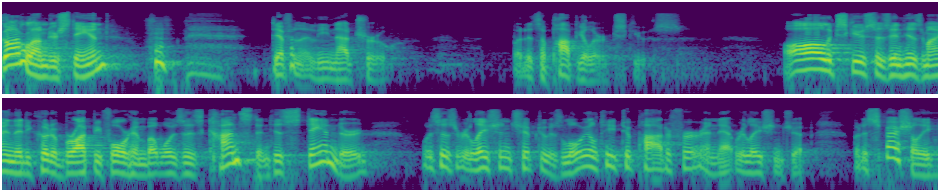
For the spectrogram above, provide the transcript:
God will understand. Definitely not true but it's a popular excuse. All excuses in his mind that he could have brought before him, but was his constant, his standard, was his relationship to his loyalty to Potiphar and that relationship, but especially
